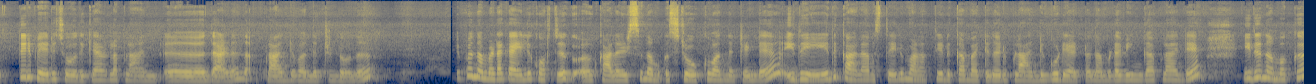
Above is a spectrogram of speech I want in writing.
ഒത്തിരി പേര് ചോദിക്കാറുള്ള പ്ലാൻ ഇതാണ്. പ്ലാന്റ് വന്നിട്ടുണ്ടോയെന്ന് ഇപ്പം നമ്മുടെ കയ്യിൽ കുറച്ച് കളേഴ്സ് നമുക്ക് സ്റ്റോക്ക് വന്നിട്ടുണ്ട്. ഇത് ഏത് കാലാവസ്ഥയിലും വളർത്തിയെടുക്കാൻ പറ്റുന്ന ഒരു പ്ലാന്റും കൂടിയാണ് കേട്ടോ നമ്മുടെ വിങ്ക പ്ലാന്റ് ഇത് നമുക്ക്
